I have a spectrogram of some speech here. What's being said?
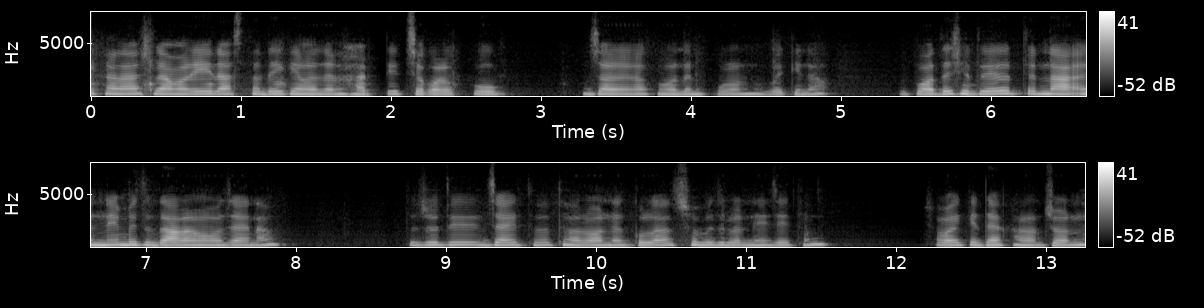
এখানে আসলে আমার এই রাস্তা দেখে আমার যেন হাঁটতে ইচ্ছে করে খুব, জানি না কোনোদিন পূরণ হবে কিনা। পদ্মা সেতুতে না, নেমে তো দাঁড়ানো যায় না। তো যদি যাইতো তাহলে অনেকগুলা ছবি তুলে নিয়ে যেতাম সবাইকে দেখানোর জন্য।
